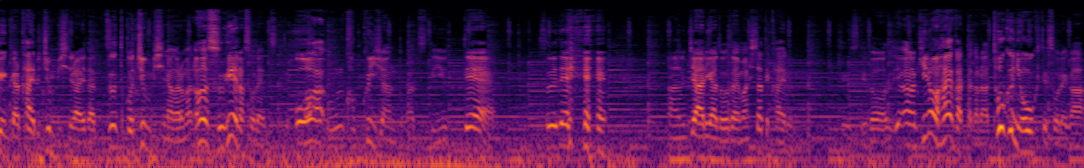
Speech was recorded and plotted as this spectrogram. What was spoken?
園から帰る準備してる間ずっとこう準備しながら「まあすげえなそれ」っつって「おわ、うん、かっこいいじゃん」とかっつって言ってそれで あの「じゃあありがとうございました」って帰る。んですけどいやあの昨日は早かったから特に多くてそれが。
